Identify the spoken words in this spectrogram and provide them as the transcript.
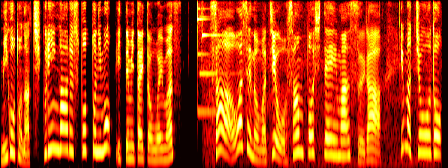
見事な竹林があるスポットにも行ってみたいと思います。さあ尾鷲の街をお散歩していますが今ちょうど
